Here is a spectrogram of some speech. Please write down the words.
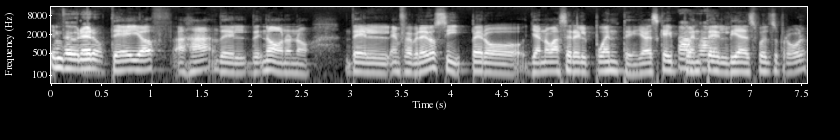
En febrero. Day off, ajá, del, de- no, no, no, del, en febrero sí, pero ya no va a ser el puente, ya ves que hay Ajá. puente el día después del Super Bowl.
